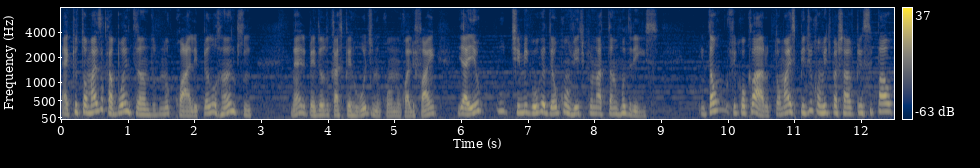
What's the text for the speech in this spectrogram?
é que o Tomás acabou entrando no quali pelo ranking, né? Ele perdeu do Casper Ruud no, no qualifying e aí o, o time Guga deu o convite para o Nathan Rodrigues. Então ficou claro, Tomás pediu o convite para a chave principal,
